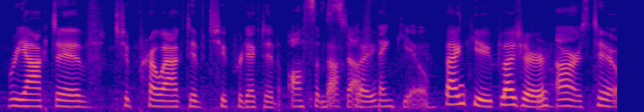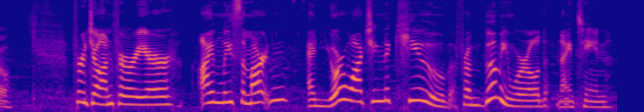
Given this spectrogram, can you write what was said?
reactive to proactive to predictive. Awesome exactly. stuff. Thank you. Thank you. Pleasure. Ours too. For John Furrier, I'm Lisa Martin, and you're watching theCUBE from Boomi World 19.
